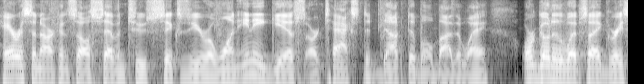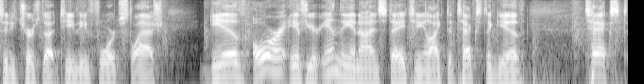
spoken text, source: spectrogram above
Harrison, Arkansas seven two six zero one. Any gifts are tax deductible, by the way. Or go to the website gracecitychurch.tv forward slash give. Or if you're in the United States and you like to text to give text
